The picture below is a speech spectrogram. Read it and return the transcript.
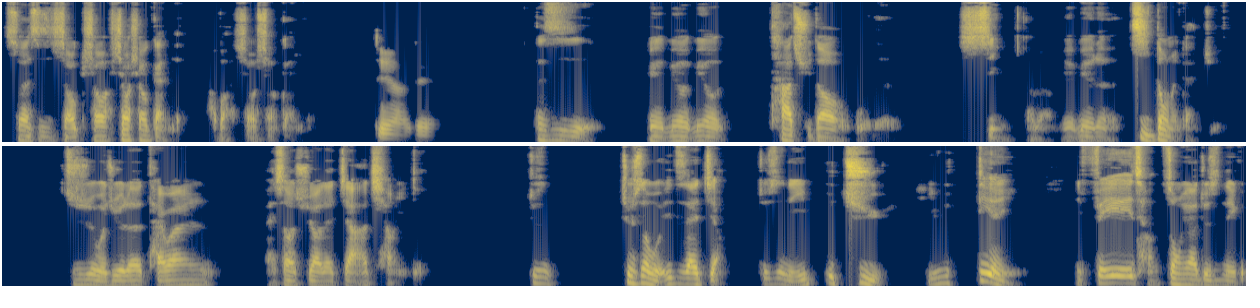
算是小小小小感人，好不好？小小感人，对啊，对，但是没有没有没有 touch 到我的心，好吧？没有没有那个悸动的感觉。就是我觉得台湾还是要需要再加强一点，就是就是我一直在讲，就是你一部剧、一部电影，你非常重要就是那个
